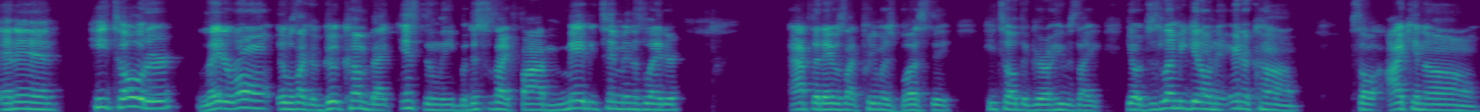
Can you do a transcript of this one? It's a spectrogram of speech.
And then he told her Later on, it was like a good comeback instantly, but this was like five, maybe 10 minutes later, after they was like pretty much busted. He told the girl, he was like, yo, just let me get on the intercom so I can um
